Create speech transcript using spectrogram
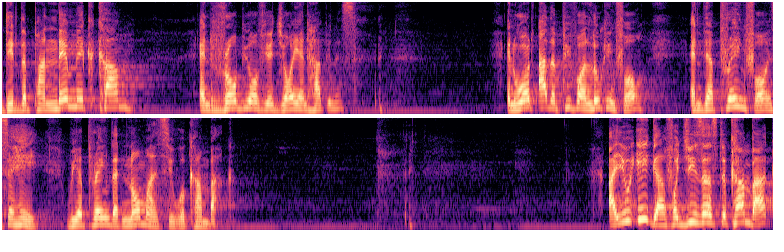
Did the pandemic come and rob you of your joy and happiness? and what other people are looking for and they're praying for and say, hey, we are praying that normalcy will come back. Are you eager for Jesus to come back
